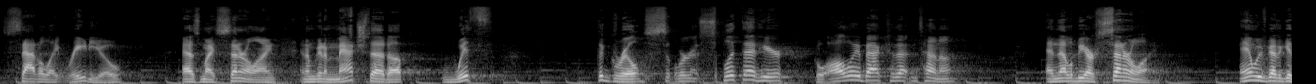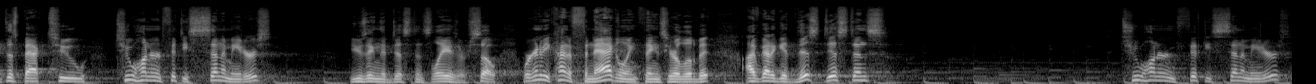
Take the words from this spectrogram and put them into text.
satellite radio as my center line, and I'm gonna match that up with the grill. So We're gonna split that here, go all the way back to that antenna, and that'll be our center line. And we've got to get this back to 250 centimeters using the distance laser. So we're gonna be kind of finagling things here a little bit. I've got to get this distance to 250 centimeters.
